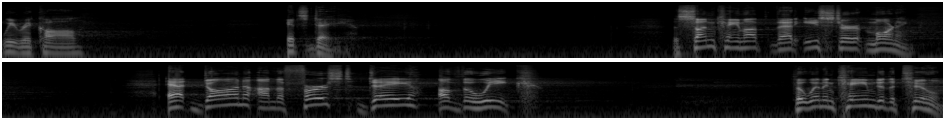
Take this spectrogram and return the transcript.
we recall, it's day. The sun came up that Easter morning. At dawn on the first day of the week, the women came to the tomb,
